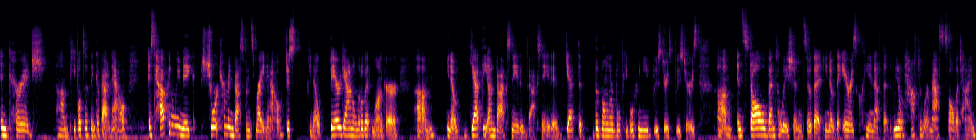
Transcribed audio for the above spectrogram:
encourage um, people to think about now is how can we make short-term investments right now? Just you know bear down a little bit longer um, you know get the unvaccinated vaccinated get the, the vulnerable people who need boosters boosters um, install ventilation so that you know the air is clean enough that we don't have to wear masks all the time.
